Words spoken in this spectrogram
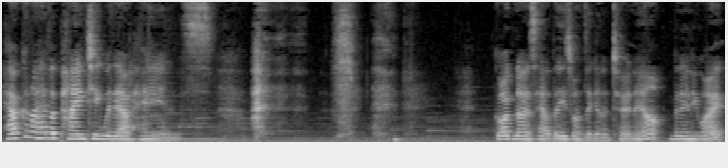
How can I have a painting without hands? God knows how these ones are going to turn out. But anyway.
